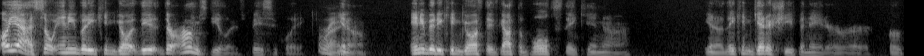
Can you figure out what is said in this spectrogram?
oh yeah, so anybody can go. they- They're arms dealers, basically. right, You know, anybody can go if they've got the bolts. They can, uh, you know, they can get a sheepinator or or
